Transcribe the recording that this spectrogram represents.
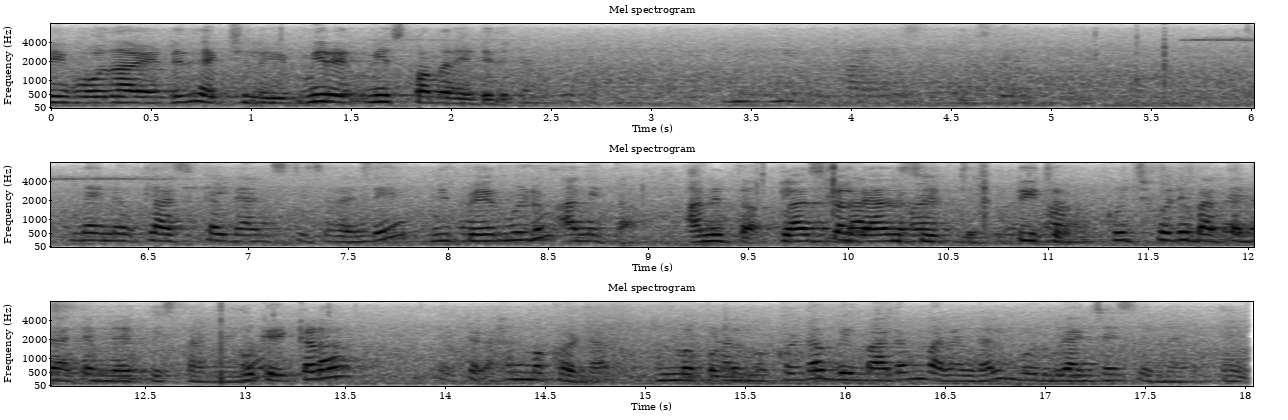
మీ హోదా ఏంటిది? యాక్చువల్లీ మీరే మీ స్పందన ఏంటిది? నేను క్లాసికల్ డ్యాన్స్ టీచర్ అండి. మీ పేరు madam? Anitha. Anitha. Classical dance teacher. Kuchipudi Bharatanatyam నేర్పిస్తాను నేను. ఓకే ఇక్కడ ఇక్కడ హన్మకొండ. హన్మకొండ. హన్మకొండ భీమారం వరంగల్ మూడు బ్రాంచెస్ ఉన్నాయి.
